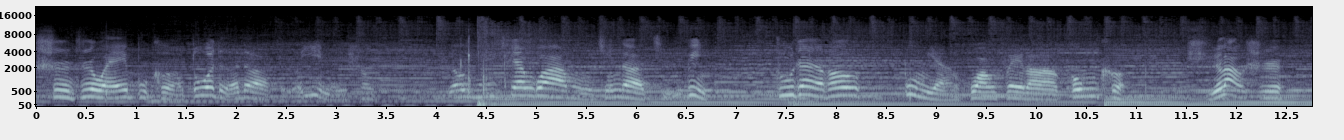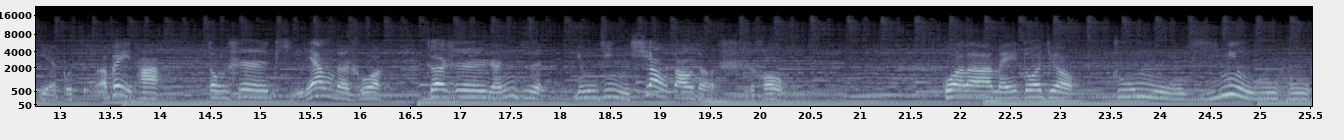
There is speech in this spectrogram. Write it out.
视之为不可多得的得意门生。由于牵挂母亲的疾病，朱振亨不免荒废了功课。徐老师也不责备他，总是体谅地说：“这是人子应尽孝道的时候。”过了没多久，朱母一命呜呼，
